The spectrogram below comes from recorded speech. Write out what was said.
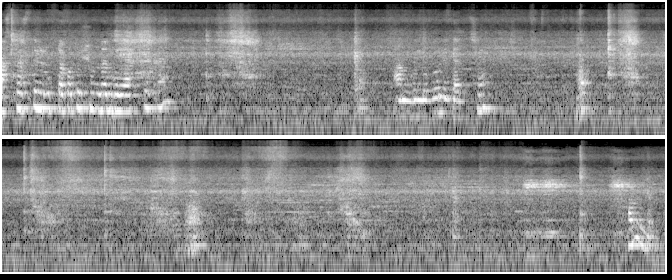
আস্তে আস্তে লুকটা কত সুন্দর হয়ে আসছে আমগুলো গলে যাচ্ছে। ভালোই লাগে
